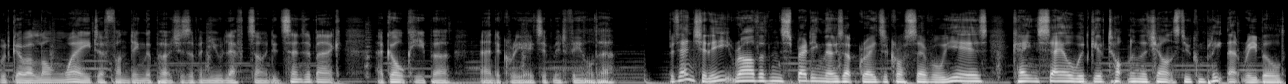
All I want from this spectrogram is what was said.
would go a long way to funding the purchase of a new left sided centre back, a goalkeeper, and a creative midfielder. Potentially, rather than spreading those upgrades across several years, Kane's sale would give Tottenham the chance to complete that rebuild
